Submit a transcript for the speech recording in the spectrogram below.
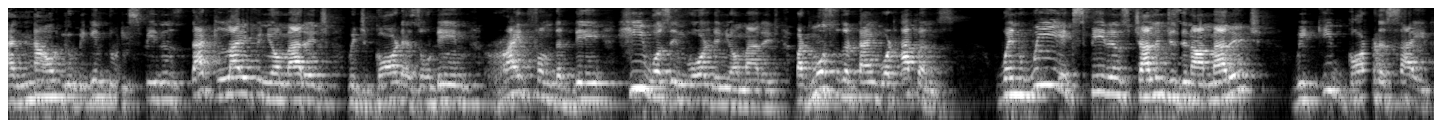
and now you begin to experience that life in your marriage which God has ordained right from the day He was involved in your marriage. But most of the time, what happens? When we experience challenges in our marriage, we keep God aside.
